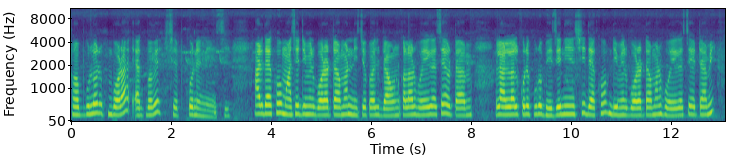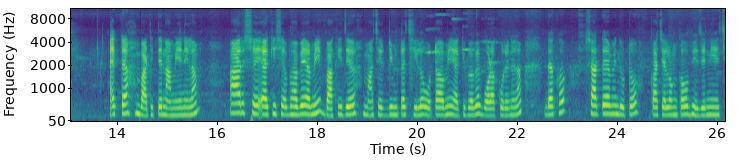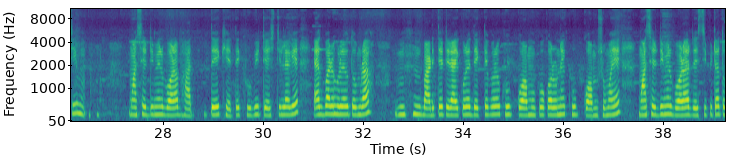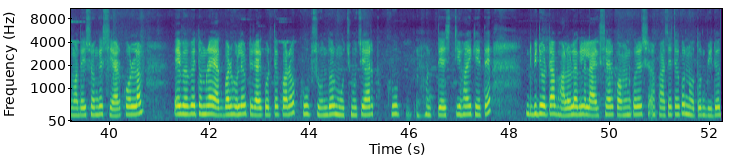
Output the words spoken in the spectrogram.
সবগুলোর বড়া একভাবে শেপ করে নিয়েছি। আর দেখো, মাছের ডিমের বড়াটা আমার নিচে পাশ ব্রাউন কালার হয়ে গেছে। ওটা লাল লাল করে পুরো ভেজে নিয়েছি। দেখো, ডিমের বড়াটা আমার হয়ে গেছে। এটা আমি একটা বাটিতে নামিয়ে নিলাম। আর সে একইভাবে আমি বাকি যে মাছের ডিমটা ছিল ওটা আমি একইভাবে বড়া করে নিলাম। দেখো, সাথে আমি দুটো কাঁচা লঙ্কাও ভেজে নিয়েছি। মাছের ডিমের বড়া ভাত দিয়ে খেতে খুবই টেস্টি লাগে। একবার হলেও তোমরা বাড়িতে ট্রাই করে দেখতে পারো। খুব কম উপকরণে, খুব কম সময়ে মাছের ডিমের বড়ার রেসিপিটা তোমাদের সঙ্গে শেয়ার করলাম। এভাবে তোমরা একবার হলেও ট্রাই করতে পারো। খুব সুন্দর, মুচমুচে আর খুব টেস্টি হয় খেতে। ভিডিওটা ভালো লাগলে লাইক শেয়ার কমেন্ট করে পাশে থেকো। নতুন ভিডিও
